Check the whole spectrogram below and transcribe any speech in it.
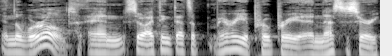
in the world. And so I think that's a very appropriate and necessary,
